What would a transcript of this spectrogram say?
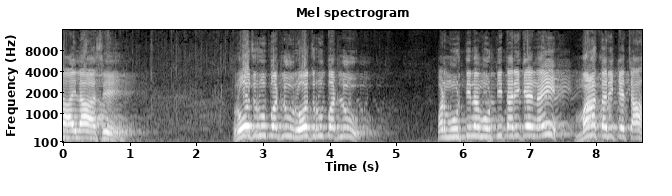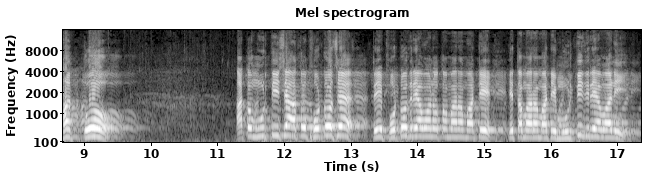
લાયેલા હશે. રોજ રૂપ બદલું, રોજ રૂપ બદલું. પણ મૂર્તિના મૂર્તિ તરીકે નહીં, માં તરીકે ચાહત તો. આ તો મૂર્તિ છે, આ તો ફોટો છે. તે ફોટો જ રહેવાનો તમારા માટે, એ તમારા માટે મૂર્તિ જ રહેવાની.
